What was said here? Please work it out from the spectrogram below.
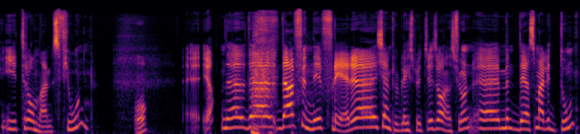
i Trondheimsfjorden. Eh, Ja, det, det, er, det er funnet flere kjempeblekkspruter i Trondheimsfjorden. eh, men det som er litt dumt,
